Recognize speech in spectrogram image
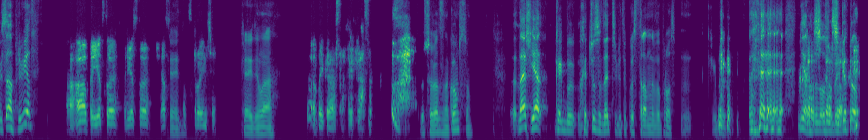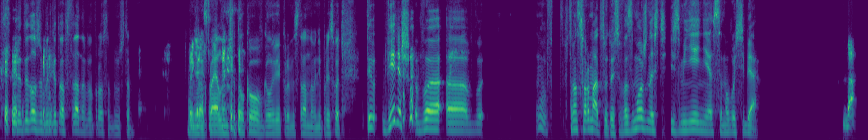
Александр, привет. Ага, приветствую, приветствую. Сейчас Как, отстроимся. как дела? А, прекрасно, прекрасно. Слушай, рад знакомству. Знаешь, я как бы хочу задать тебе такой странный вопрос. М, Как бы... Не, ну ты Хорошо, должен быть готов. Ты, ты должен быть готов к странным вопросам, потому что у меня, как Прекрасно. правило, ничего толкового в голове, кроме странного, не происходит. Ты веришь в, э, в, ну, в, в трансформацию, то есть возможность изменения самого себя? Да.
